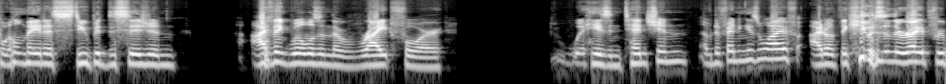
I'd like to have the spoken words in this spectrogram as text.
Will made a stupid decision. I think Will was in the right for his intention of defending his wife. I don't think he was in the right for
